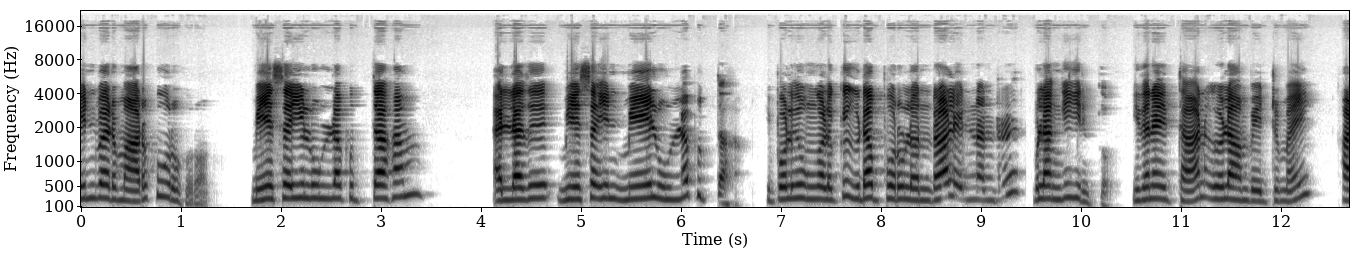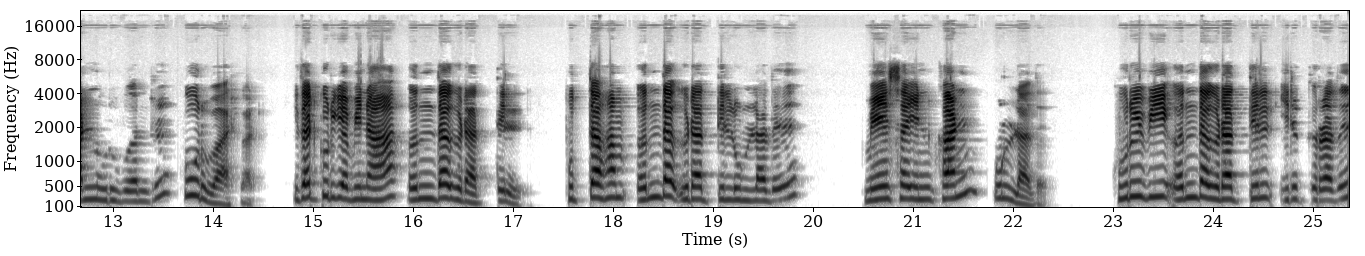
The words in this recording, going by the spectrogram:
பின்வருமாறு கூறுகிறோம். மேசையில் உள்ள புத்தகம் அல்லது மேசையின் மேல் உள்ள புத்தகம். இப்பொழுது உங்களுக்கு இடப்பொருள் என்றால் என்னென்று விளங்கி இருக்கும். இதனைத்தான் ஏழாம் வேற்றுமை கண் உருவு என்று கூறுவார்கள். இதற்குரிய வினா எந்த இடத்தில்? புத்தகம் எந்த இடத்தில் உள்ளது? மேசையின் கண் உள்ளது. குருவி எந்த இடத்தில் இருக்கிறது?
